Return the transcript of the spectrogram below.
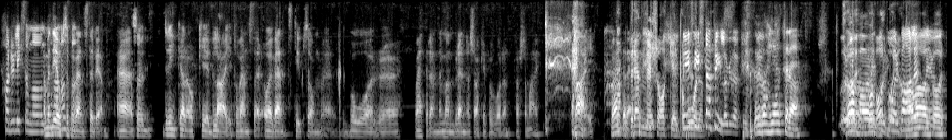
har du liksom någon Ja, men det är också på vänster ben. Eh, så drinkar och eh, blaj på vänster och event typ som eh, vår, eh, vad heter den när man bränner saker på våren, första maj? Maj? Vad heter det? Bränner saker på Det är våren. sista april också. Men vad heter det? Valborg. Valborg, ja. Ja.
